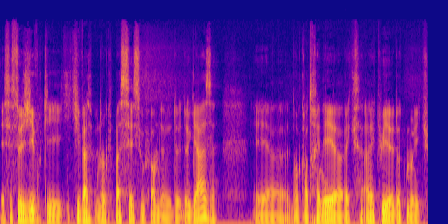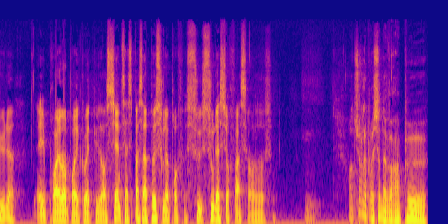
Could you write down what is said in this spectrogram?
Et c'est ce givre qui, qui, va donc passer sous forme de, de gaz et euh, donc entraîner avec, avec lui d'autres molécules. Et probablement pour les comètes plus anciennes, ça se passe un peu sous la, sous, la surface. On a toujours l'impression d'avoir un peu,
